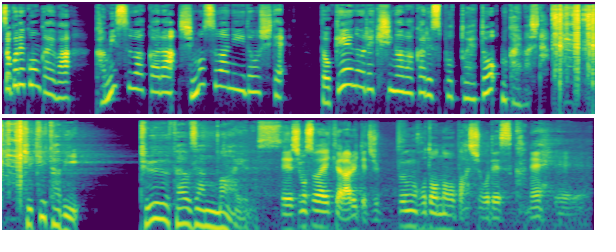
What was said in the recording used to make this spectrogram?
そこで今回は上諏訪から下諏訪に移動して時計の歴史がわかるスポットへと向かいました。聞き旅2000 miles えー下諏訪駅から歩いて10分ほどの場所ですかね、えー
